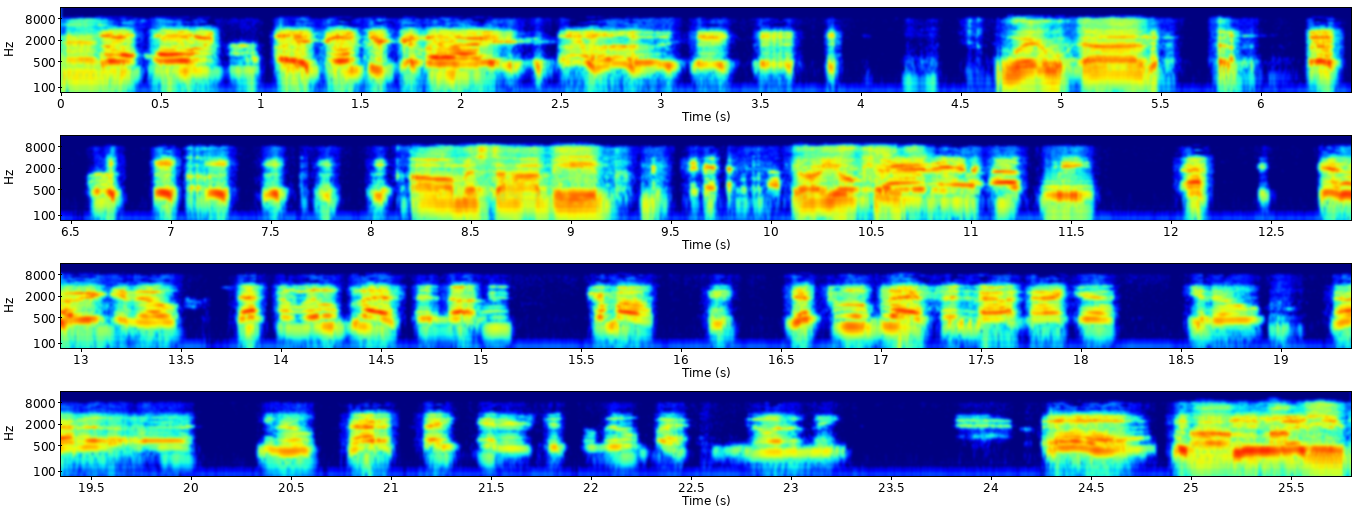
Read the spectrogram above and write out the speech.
And So Paul, I'm going to cry. where? Uh, oh, Mr. Habib, are you okay? There, there, Habib. You know, you know, that's a little blessing. Nothing. Come on, that's a little blessing. Not like a, you know, not a, uh, you know, not a steak dinner. Just a little blessing. You know what I mean? Uh, Oh, Habib,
